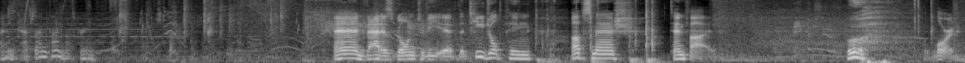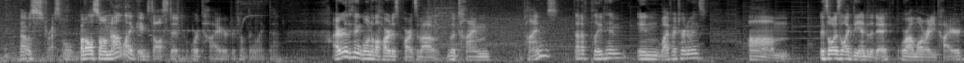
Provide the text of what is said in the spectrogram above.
I didn't catch that in time. That's great. And that is going to be it. The T-Jolt ping, up smash, 10-5. Whew. Lord, that was stressful. But also, I'm not, like, exhausted or tired or something like that. I really think one of the hardest parts about the time times that I've played him in Wi-Fi tournaments, um, it's always like the end of the day where I'm already tired.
